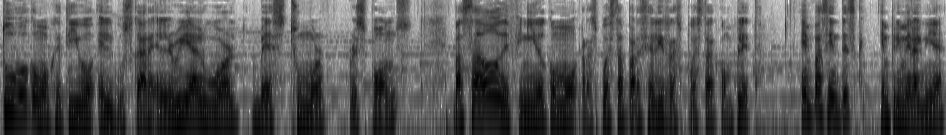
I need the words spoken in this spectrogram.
tuvo como objetivo el buscar el Real World Best Tumor Response, basado o definido como respuesta parcial y respuesta completa en pacientes en primera línea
